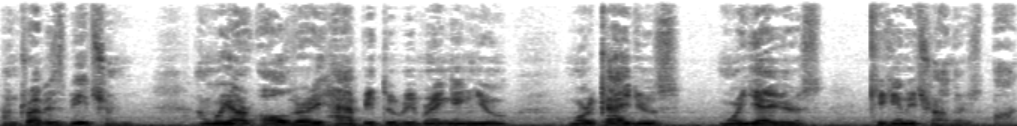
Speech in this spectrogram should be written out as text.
and Travis Beacham, and we are all very happy to be bringing you more kaijus, more Jaegers kicking each other's butt.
